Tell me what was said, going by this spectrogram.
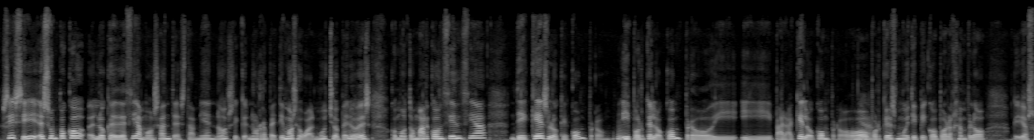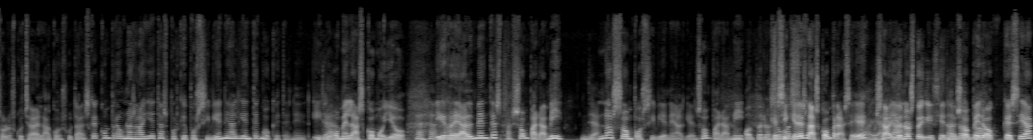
Sí, sí, es un poco lo que decíamos antes también, ¿no? Sí que nos repetimos igual mucho, pero mm. es como tomar conciencia de qué es lo que compro y por qué lo compro y, para qué lo compro. Porque es muy típico, por ejemplo, que yo suelo escuchar en la consulta, es que compra unas galletas porque por si viene alguien tengo que tener y luego me las como yo. Y realmente son para mí. No son por si viene alguien, son para mí. Oh, que si quieres las compras, ¿eh? o sea, yo no estoy diciendo eso, pero que sea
